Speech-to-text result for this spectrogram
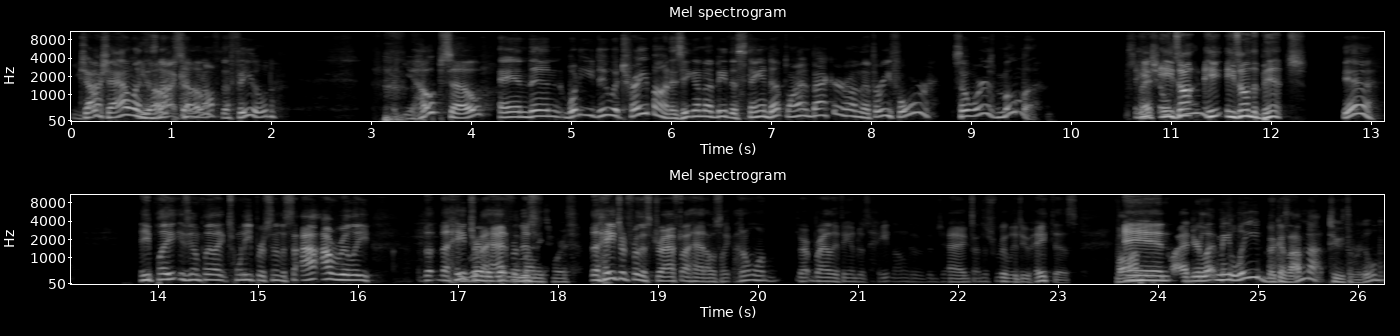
You Josh hope, Allen is hope not coming off the field. you hope so. And then what do you do with Travon? Is he going to be the stand-up linebacker on the 3-4? So where's Muma? He- Special he's on he, he's on the bench. Yeah. He play he's gonna play like 20% of the si- I, I really the, the hatred really I had for this worth. the hatred for this draft I had, I was like, I don't want Bra- Bradley think I'm just hating on him because of the Jags. I just really do hate this. Well, I'm and glad you're letting me lead because I'm not too thrilled.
